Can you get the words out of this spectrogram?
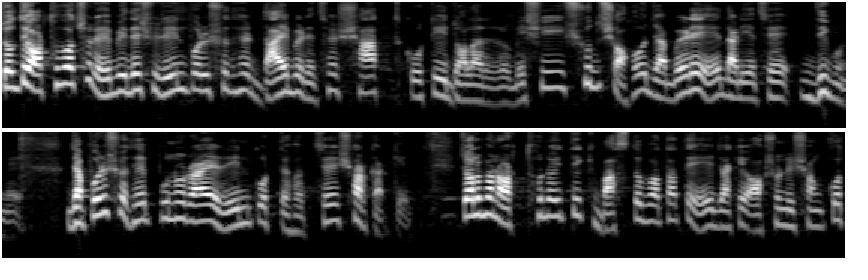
চলতি অর্থবছরে বিদেশি ঋণ পরিশোধের দায় বেড়েছে সাত কোটি ডলারেরও বেশি। সুদসহ যা বেড়ে দাঁড়িয়েছে দ্বিগুণে, যা পরিশোধে পুনরায় ঋণ করতে হচ্ছে সরকারকে। চলমান অর্থনৈতিক বাস্তবতাতে যাকে অশনি সংকট,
